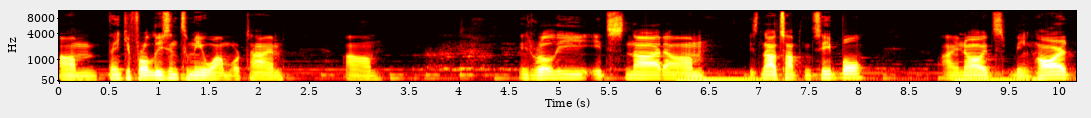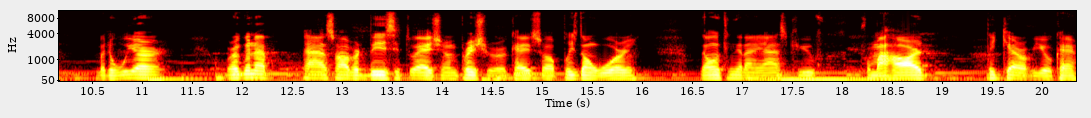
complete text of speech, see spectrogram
Um, thank you for listening to me one more time. Um, it really, it's not, um, it's not something simple. I know it's being hard, but we are, we're gonna pass over this situation. I'm pretty sure, okay? So please don't worry. The only thing that I ask you from my heart, take care of you, okay?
